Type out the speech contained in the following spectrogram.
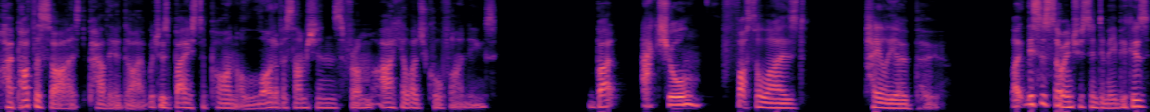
hypothesized paleo diet, which was based upon a lot of assumptions from archaeological findings, but actual fossilized paleo poo. Like, this is so interesting to me because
